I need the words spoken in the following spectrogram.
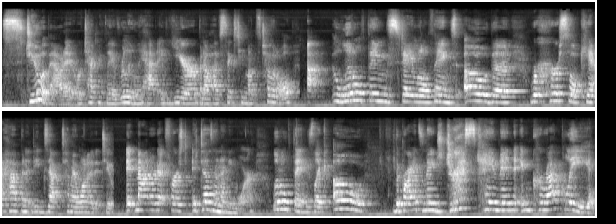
stew about it, or technically I've really only had a year, but I'll have 16 months total, uh, little things stay little things. Oh, the rehearsal can't happen at the exact time I wanted it to. It mattered at first, it doesn't anymore. Little things like, oh, the bridesmaid's dress came in incorrectly,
